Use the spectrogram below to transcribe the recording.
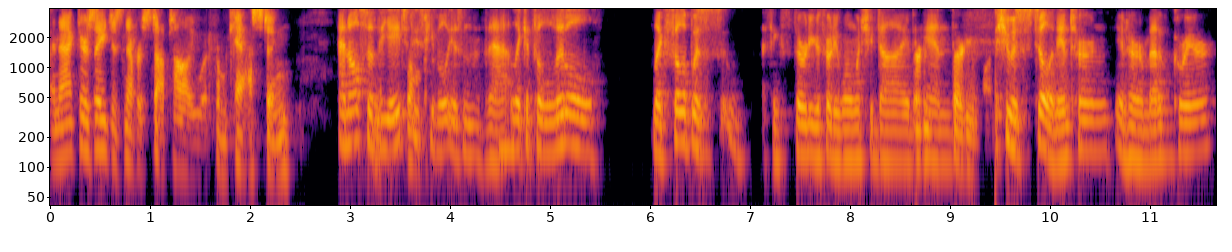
an actor's age has never stopped Hollywood from casting. And also, the age of these people isn't that like it's a little like Philip was, I think, 30 or 31 when she died, 30, and 31. she was still an intern in her medical career.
